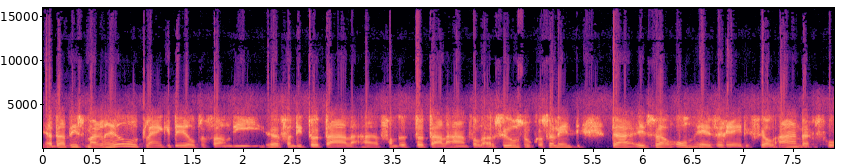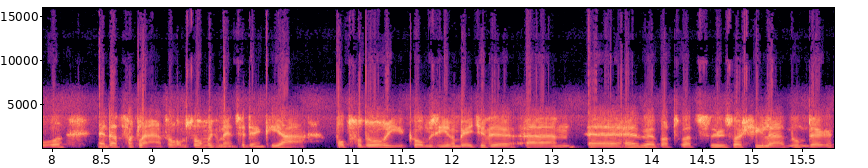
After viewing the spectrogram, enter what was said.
ja, dat is maar een heel klein gedeelte van, die, eh, van, die totale, van het totale aantal asielzoekers. Alleen daar is wel onevenredig veel aandacht voor. En dat verklaart waarom sommige mensen denken... ja, potverdorie, komen ze hier een beetje de... ehm, eh, hè, wat, wat zoals Sheila noemde...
